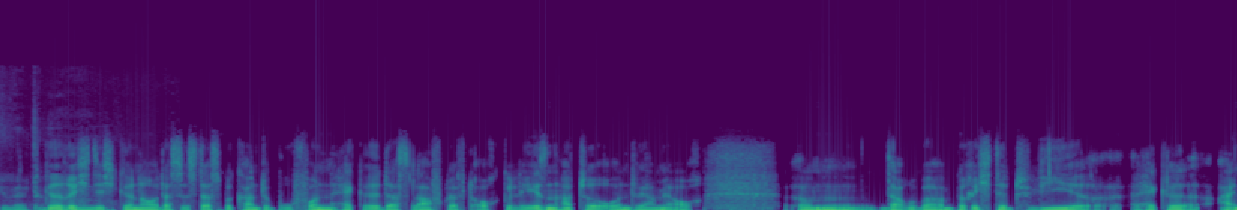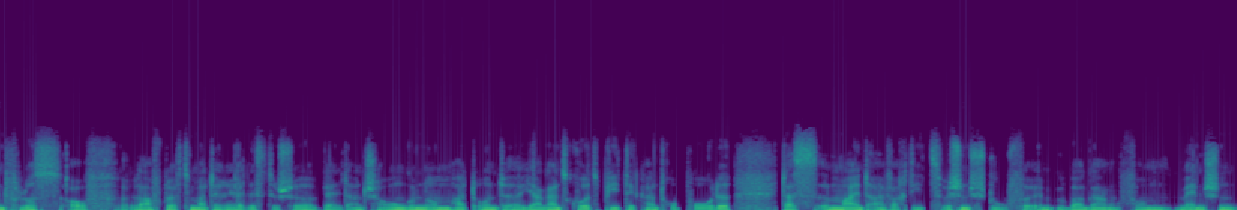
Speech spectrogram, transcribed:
Die Welt. Richtig, genau. Das ist das bekannte Buch von Heckel, das Lovecraft auch gelesen hatte. Und wir haben ja auch ähm, darüber berichtet, wie Heckel Einfluss auf Lovecrafts materialistische Weltanschauung genommen hat. Und äh, ja, ganz kurz, Pithekanthropode, das meint einfach die Zwischenstufe im Übergang vom Menschen,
